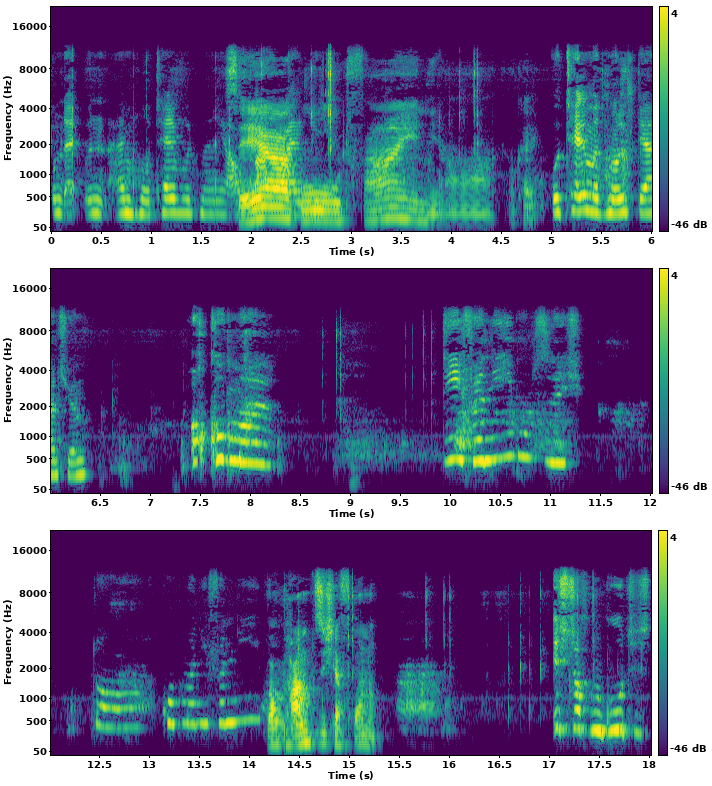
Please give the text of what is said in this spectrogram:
Und ein, in einem Hotel wird man ja auch Sehr gut, fein, ja. Okay. Hotel mit null Sternchen. Oh, guck mal. Die verlieben sich. Doch, guck mal, die verlieben. Warum paaren sie sich da vorne? Ist doch ein gutes.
